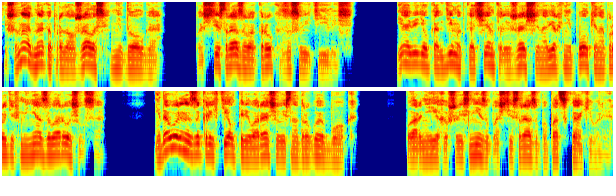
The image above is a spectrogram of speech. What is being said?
Тишина, однако, продолжалась недолго. Почти сразу вокруг засуетились. Я видел, как Дима Ткаченко, лежащий на верхней полке напротив меня, заворочился. Недовольно закряхтел, переворачиваясь на другой бок. Парни, ехавшие снизу, почти сразу поподскакивали.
